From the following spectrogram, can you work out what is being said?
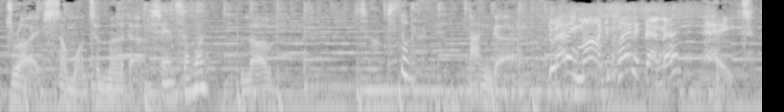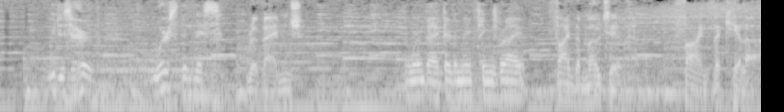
What drives someone to murder? You Seeing someone? Love, I'm sorry. anger, Dude, that ain't mine. You planted that, man. hate, You deserve worse than this. revenge. I went back there to make things right. Find the motive. Find the killer.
